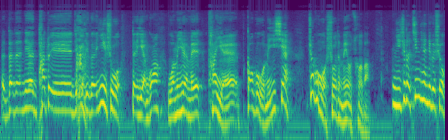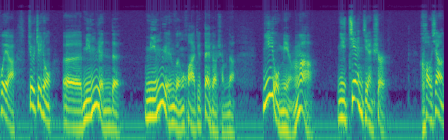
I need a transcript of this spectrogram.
呃他他他对这个这个艺术的眼光，我们认为他也高过我们一线。这个我说的没有错吧？你知道今天这个社会啊，就是这种呃名人的名人文化，就代表什么呢？你有名啊，你件件事儿好像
